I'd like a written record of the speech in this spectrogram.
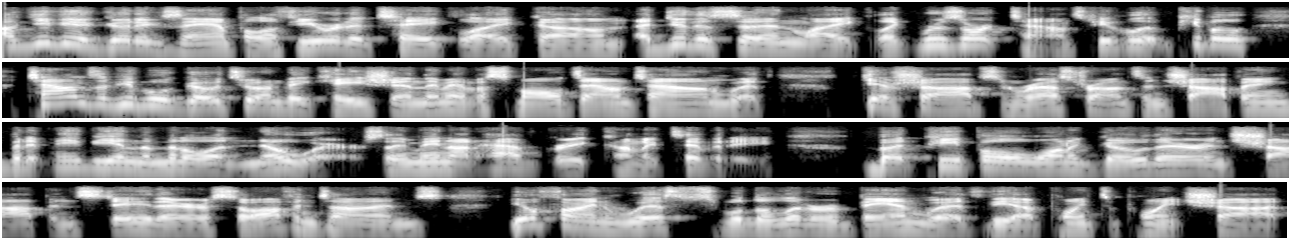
I'll give you a good example. If you were to take like, um, I do this in like like resort towns. People, people, towns that people go to on vacation. They may have a small downtown with gift shops and restaurants and shopping, but it may be in the middle of nowhere, so they may not have great connectivity. But people want to go there and shop and stay there. So oftentimes you'll find WISPs will deliver bandwidth via point to point shot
